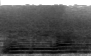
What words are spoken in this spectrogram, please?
Maybe I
